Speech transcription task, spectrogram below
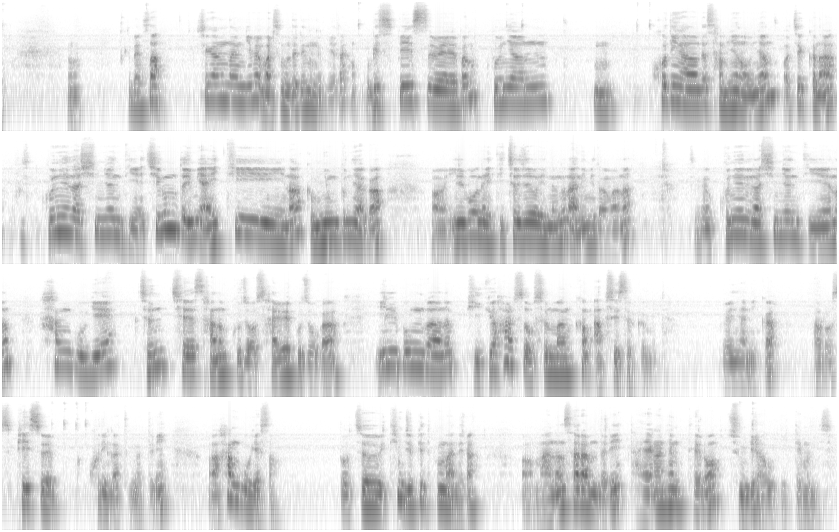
어, 그래서 생각난 김에 말씀을 드리는 겁니다. 우리 스페이스웹은 9년 음, 코딩하는데 3년, 5년 어쨌거나 9년이나 10년 뒤에 지금도 이미 IT나 금융 분야가 어, 일본에 뒤처져 있는 건 아닙니다만 9년이나 10년 뒤에는 한국의 전체 산업 구조, 사회 구조가 일본과는 비교할 수 없을 만큼 앞서 있을 겁니다. 왜냐니까 바로 space web coding 같은 것들이 어, 한국에서 또 저팀 주피트뿐만 아니라 어, 많은 사람들이 다양한 형태로 준비를 하고 있기 때문이죠.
